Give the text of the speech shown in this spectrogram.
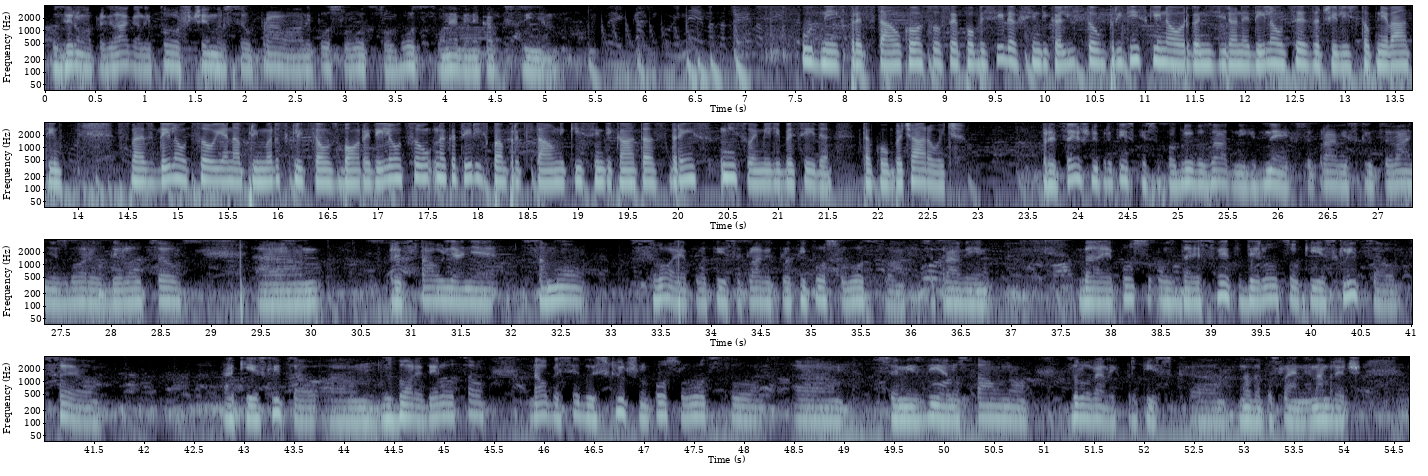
Oziroma, predlagali to, s čimer se uprava ali poslovodstvo, vodstvo ne bi nekako strinjalo. V dneh predstavko so se po besedah sindikalistov pritiski na organizirane delavce začeli stopnjevati. Svet delavcev je na primer sklical zbore delavcev, na katerih pa predstavniki sindikata Zdrejs niso imeli besede, tako Bečarovič. Predsejšnji pritiski so pa bili v zadnjih dneh, se pravi sklicevanje zborev delavcev, um, predstavljanje samo svoje plati, se pravi plati poslovodstva, se pravi da je, posl, da je svet delovcev, ki je sklical sejo, ki je sklical um, zbore delovcev, dal besedo izključno poslovodstvu, um, se mi zdi enostavno zelo velik pritisk uh, na zaposlene. Namreč,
